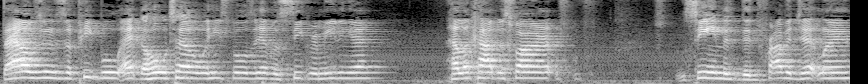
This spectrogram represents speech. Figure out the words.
Thousands of people at the hotel where he's supposed to have a secret meeting at. Helicopters firing, seeing the, the private jet land.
